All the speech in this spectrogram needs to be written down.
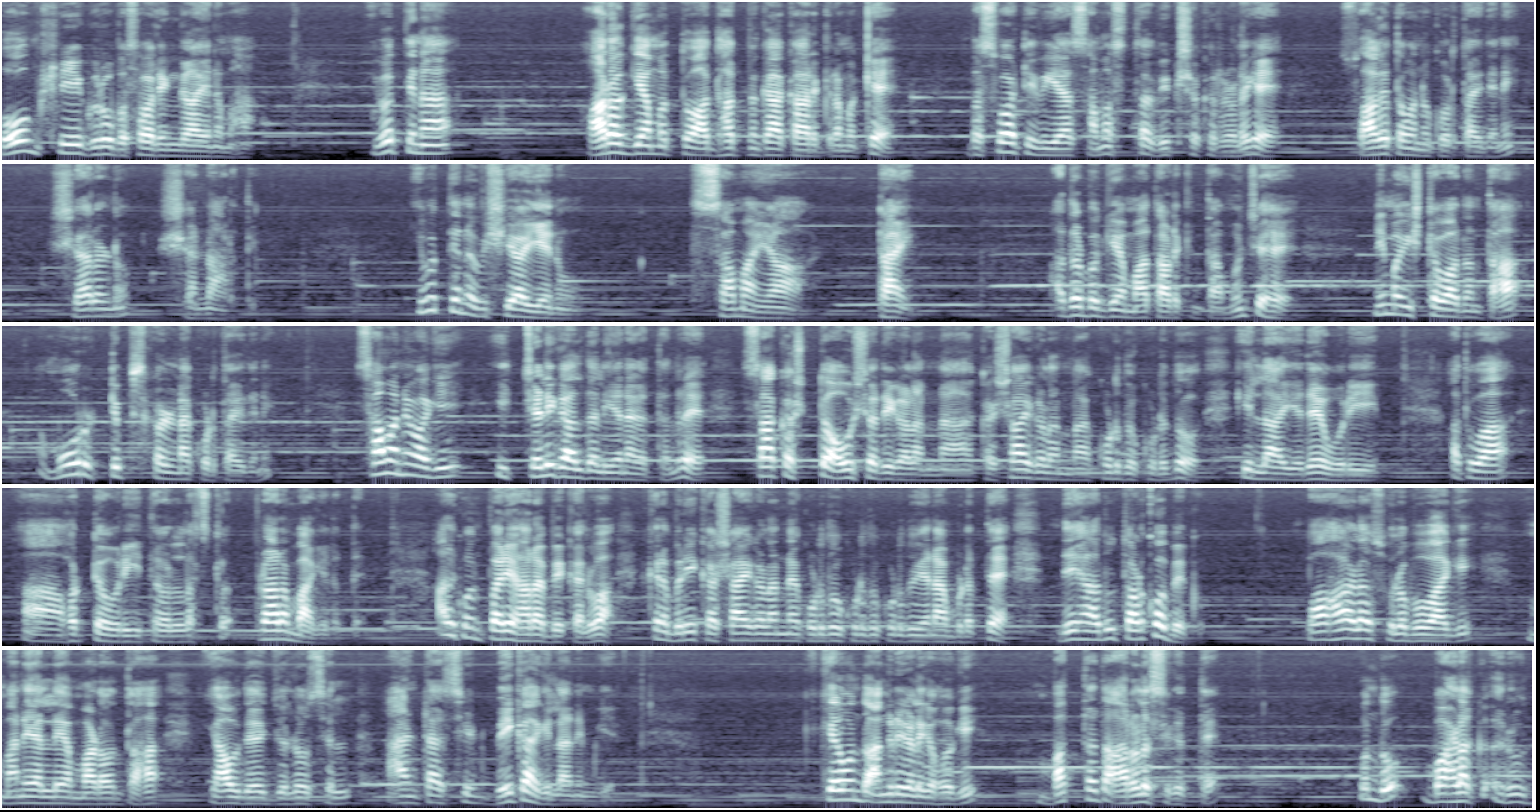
ಓಂ ಶ್ರೀ ಗುರು ಬಸವಲಿಂಗಾಯ ನಮಃ. ಇವತ್ತಿನ ಆರೋಗ್ಯ ಮತ್ತು ಆಧ್ಯಾತ್ಮಿಕ ಕಾರ್ಯಕ್ರಮಕ್ಕೆ ಬಸವ ಟಿವಿಯ ಸಮಸ್ತ ವೀಕ್ಷಕರೊಳಗೆ ಸ್ವಾಗತವನ್ನು ಕೋರ್ತಾ ಇದ್ದೇನೆ. ಶರಣು ಶರಣಾರ್ಥಿ. ಇವತ್ತಿನ ವಿಷಯ ಏನು? ಸಮಯ, ಟೈಮ್. ಅದರ ಬಗ್ಗೆ ಮಾತಾಡೋಕ್ಕಿಂತ ಮುಂಚೆ ನಿಮ್ಮ ಇಷ್ಟವಾದಂತಹ ಮೂರು ಟಿಪ್ಸ್ಗಳನ್ನ ಕೊಡ್ತಾ ಇದ್ದೀನಿ. ಸಾಮಾನ್ಯವಾಗಿ ಈ ಚಳಿಗಾಲದಲ್ಲಿ ಏನಾಗುತ್ತೆ ಅಂದರೆ ಸಾಕಷ್ಟು ಔಷಧಿಗಳನ್ನು, ಕಷಾಯಗಳನ್ನು ಕುಡಿದು ಕುಡಿದು ಇಲ್ಲ ಎದೆ ಉರಿ ಅಥವಾ ಹೊಟ್ಟೆವರಿ ಈ ಥರ ಎಲ್ಲ ಸ್ಟ್- ಪ್ರಾರಂಭ ಆಗಿರುತ್ತೆ. ಅದಕ್ಕೊಂದು ಪರಿಹಾರ ಬೇಕಲ್ವಾ? ಯಾಕಂದರೆ ಬರೀ ಕಷಾಯಗಳನ್ನು ಕುಡಿದು ಕುಡಿದು ಕುಡಿದು ಏನಾಗ್ಬಿಡುತ್ತೆ? ದೇಹ ಅದು ತಡ್ಕೋಬೇಕು. ಬಹಳ ಸುಲಭವಾಗಿ ಮನೆಯಲ್ಲೇ ಮಾಡುವಂತಹ ಯಾವುದೇ ಜೊಲೋಸಿಲ್ ಆ್ಯಂಟಾಸಿಡ್ ಬೇಕಾಗಿಲ್ಲ ನಿಮಗೆ. ಕೆಲವೊಂದು ಅಂಗಡಿಗಳಿಗೆ ಹೋಗಿ ಭತ್ತದ ಅರಳು ಸಿಗುತ್ತೆ. ಒಂದು ಬಹಳ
